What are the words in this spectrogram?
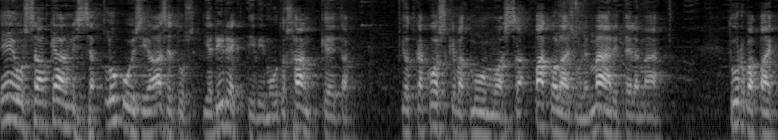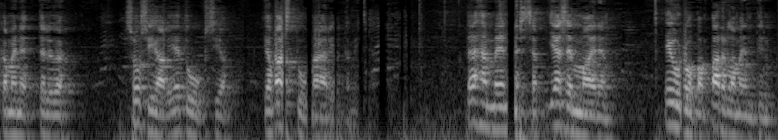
EU:ssa on käynnissä lukuisia asetus- ja direktiivimuutoshankkeita, jotka koskevat muun muassa pakolaisuuden määritelmää, turvapaikkamenettelyä, sosiaalietuuksia ja vastuun määrittämistä. Tähän mennessä jäsenmaiden, Euroopan parlamentin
